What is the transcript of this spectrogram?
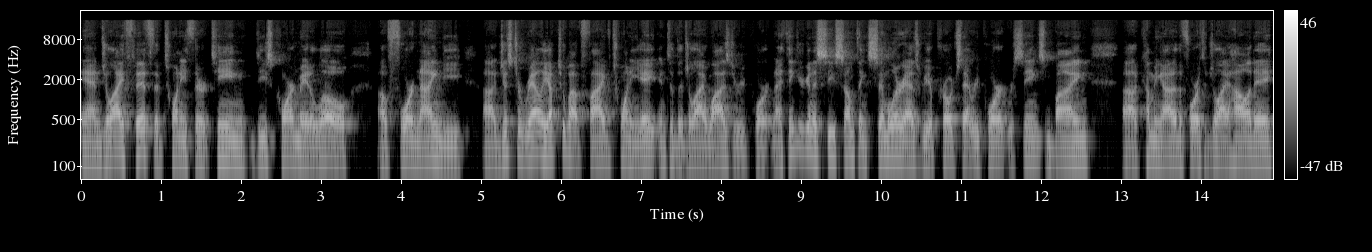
And July 5th of 2013, Dees Corn made a low of 490 uh, just to rally up to about 528 into the July WASDE report. And I think you're going to see something similar as we approach that report. We're seeing some buying uh, coming out of the 4th of July holiday.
